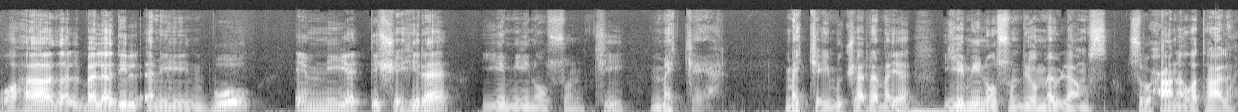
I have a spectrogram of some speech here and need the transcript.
وَهَذَا الْبَلَدِ الْاَم۪ينَ Bu emniyetli şehire yemin olsun ki Mekke'ye. Mekke'yi mükerremeye yemin olsun diyor Mevlamız Subhanahu ve Teala.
